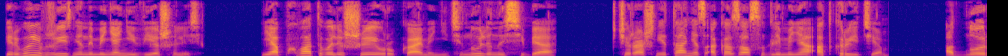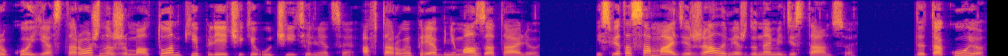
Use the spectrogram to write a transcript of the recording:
Впервые в жизни на меня не вешались, не обхватывали шею руками, не тянули на себя. Вчерашний танец оказался для меня открытием. Одной рукой я осторожно сжимал тонкие плечики учительницы, а второй приобнимал за талию. И Света сама держала между нами дистанцию. Да такую,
